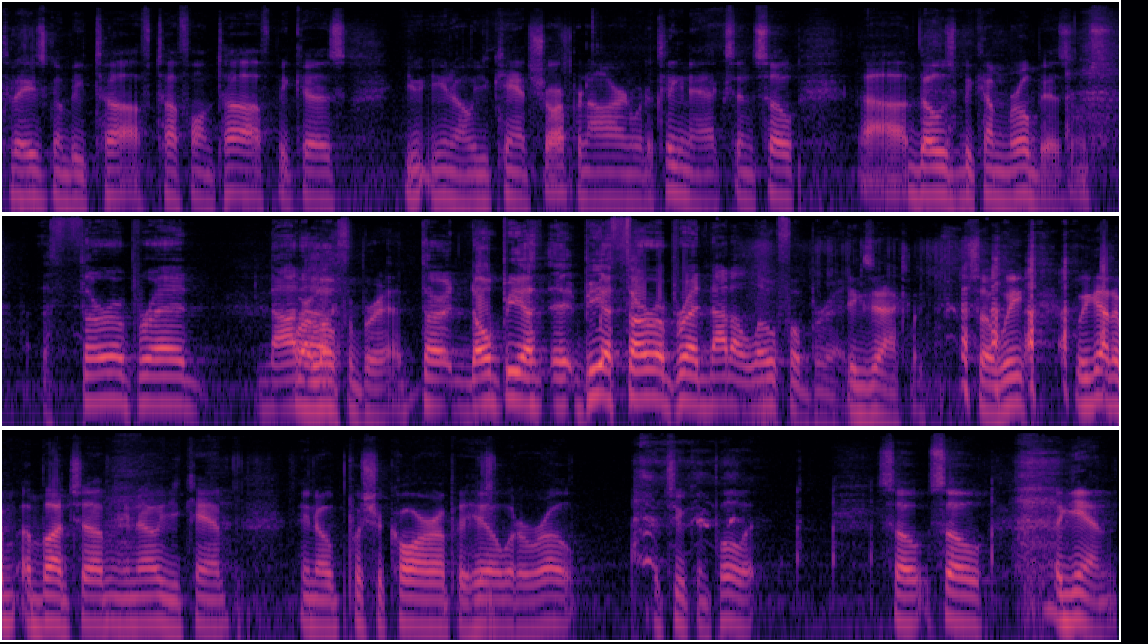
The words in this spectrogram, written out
today's going to be tough, tough on tough because you you know you can't sharpen iron with a Kleenex, and so uh, those become robisms. A thoroughbred, not or a, loaf of bread. Thir- don't be a be a thoroughbred, not a loaf of bread. Exactly. So we we got a, a bunch of them. You know, you can't you know push a car up a hill with a rope, but you can pull it. So so again,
